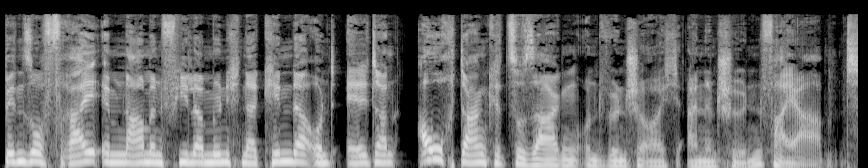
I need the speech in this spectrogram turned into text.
bin so frei im Namen vieler Münchner Kinder und Eltern auch Danke zu sagen und wünsche euch einen schönen Feierabend.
